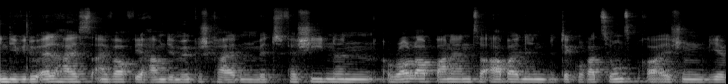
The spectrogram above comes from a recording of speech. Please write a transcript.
Individuell heißt einfach, wir haben die Möglichkeiten, mit verschiedenen Roll-Up-Bannern zu arbeiten in den Dekorationsbereichen. Wir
